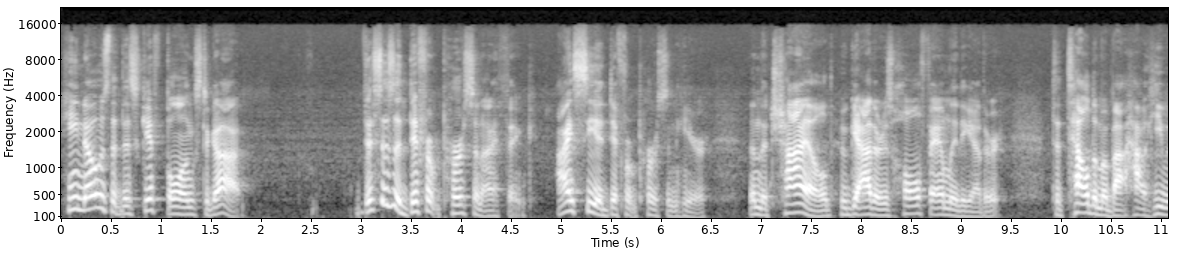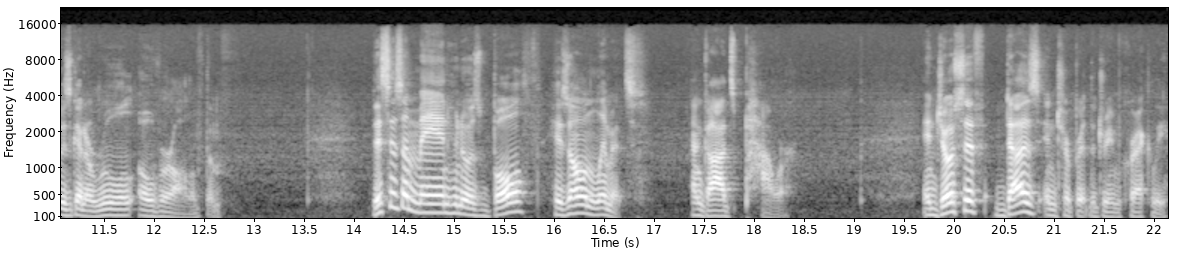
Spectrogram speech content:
He knows that this gift belongs to God this is a different person, I think. I see a different person here than the child who gathered his whole family together to tell them about how he was going to rule over all of them. This is a man who knows both his own limits and God's power. And Joseph does interpret the dream correctly.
